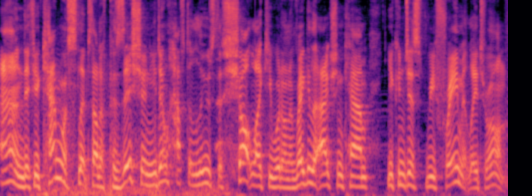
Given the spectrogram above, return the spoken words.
And if your camera slips out of position, you don't have to lose the shot like you would on a regular action cam, you can just reframe it later on.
